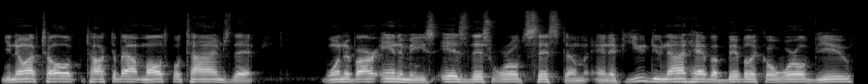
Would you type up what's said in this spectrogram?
You know, I've told, talked about multiple times that one of our enemies is this world system. And if you do not have a biblical worldview,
